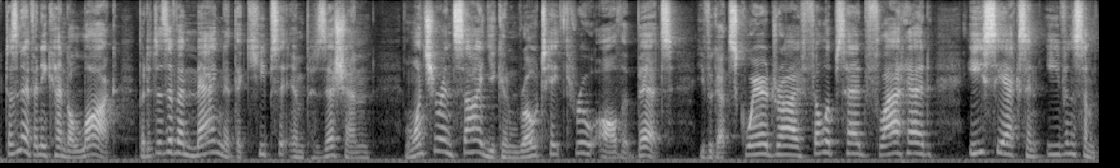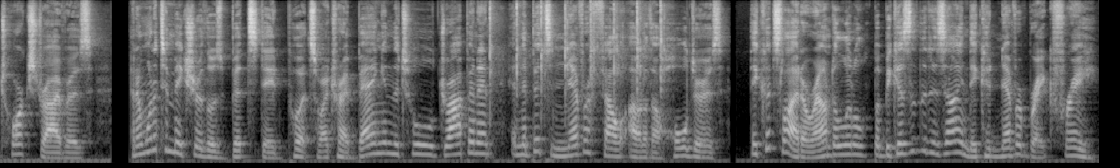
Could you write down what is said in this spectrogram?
It doesn't have any kind of lock, but it does have a magnet that keeps it in position. And once you're inside, you can rotate through all the bits. You've got square drive, Phillips head, flathead, ECX, and even some Torx drivers. And I wanted to make sure those bits stayed put, so I tried banging the tool, dropping it, and the bits never fell out of the holders. They could slide around a little, but because of the design, they could never break free.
